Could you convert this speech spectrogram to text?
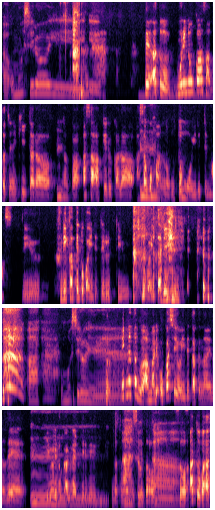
あ、面白い。であと森のお母さんたちに聞いたら、うん。なんか朝開けるから朝ごはんのお供を入れてますっていう、ふりかけとか入れてるっていう人がいたり。あ、面白いね。みんな多分あんまりお菓子を入れたくないのでいいろいろ考えてるんだと思うんですけどあそうあとは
